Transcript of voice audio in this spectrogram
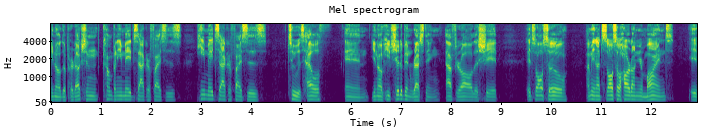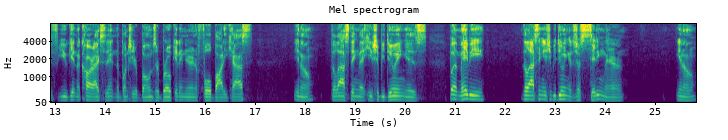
You know, the production company made sacrifices. He made sacrifices to his health, and you know he should have been resting after all this shit. It's also, I mean, it's also hard on your mind if you get in a car accident and a bunch of your bones are broken and you're in a full body cast. You know, the last thing that he should be doing is, but maybe the last thing he should be doing is just sitting there, you know,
